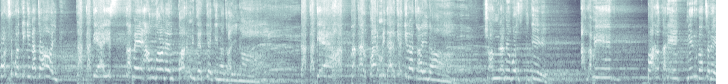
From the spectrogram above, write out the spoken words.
পশুপতি কিনা যায়, টাকা দিয়ে ইসলামী আন্দোলনের কর্মীদেরকে কিনা যায় না। টাকা দিয়ে হাত পাকার কর্মীদেরকে কিনা যায় না। সংগ্রামী উপস্থিতি আগামী বারো তারিখ নির্বাচনে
